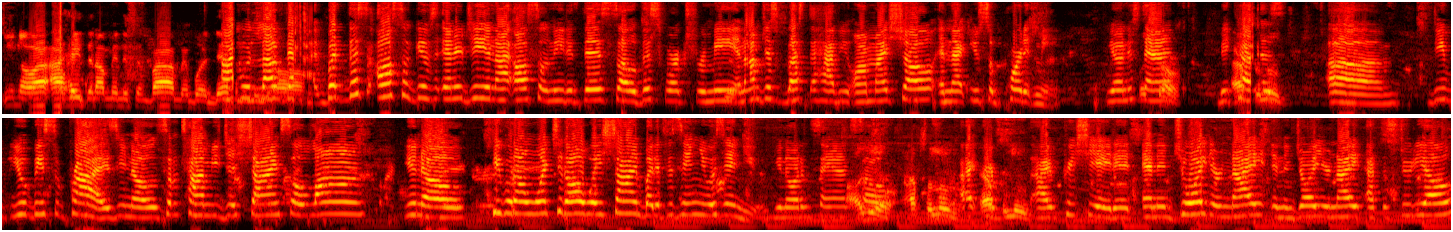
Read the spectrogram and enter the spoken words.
You know, I, I hate that I'm in this environment, but I would love uh, that. But this also gives energy, and I also needed this, so this works for me. Yeah. And I'm just blessed to have you on my show and that you supported me. You understand? sure. Because um, you, you'll be surprised. You know, sometimes you just shine so long. You know, people don't want you to always shine, but if it's in you, it's in you. You know what I'm saying? Oh so. yeah, absolutely, I, absolutely. I, I appreciate it and enjoy your night and enjoy your night at the studio.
